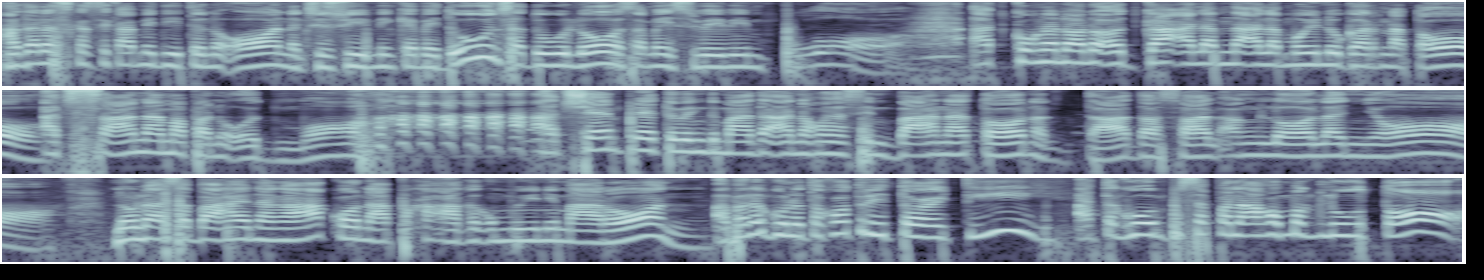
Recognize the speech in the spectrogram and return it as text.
Madalas kasi kami dito noon, nagsiswimming kami doon sa dulo, sa may swimming pool. At kung nanonood ka, alam na alam mo yung lugar na to. At sana mapanood mo. At syempre, tuwing dumadaan ako sa simbahan na to, nagdadasal ang lola nyo. Nung nasa bahay na nga ako, napakaagang umuwi ni Maron. Aba, nagulat ako, 3.30. At nag-uumpisa pala ako magluto.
